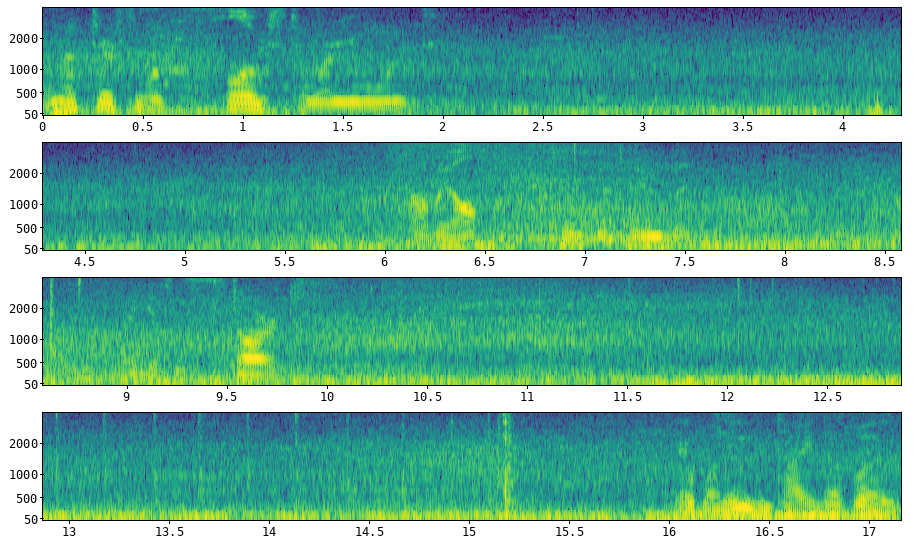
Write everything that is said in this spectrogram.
I'm gonna throw somewhere close to where you want it. Probably off two to two, but that gives us a start. It wasn't even tightened up. Was it?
